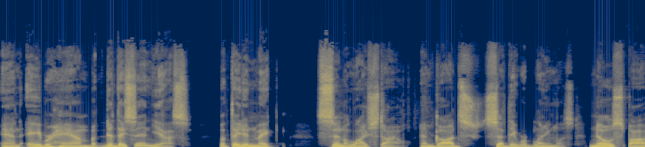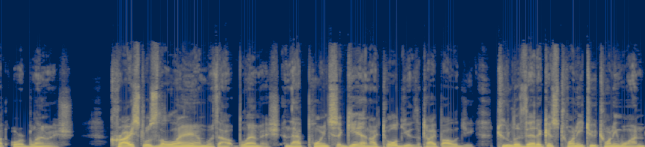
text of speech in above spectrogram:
and Abraham. But did they sin? Yes. But they didn't make sin a lifestyle. and God said they were blameless, no spot or blemish. Christ was the lamb without blemish, and that points again, I told you the typology, to Leviticus 22 21.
